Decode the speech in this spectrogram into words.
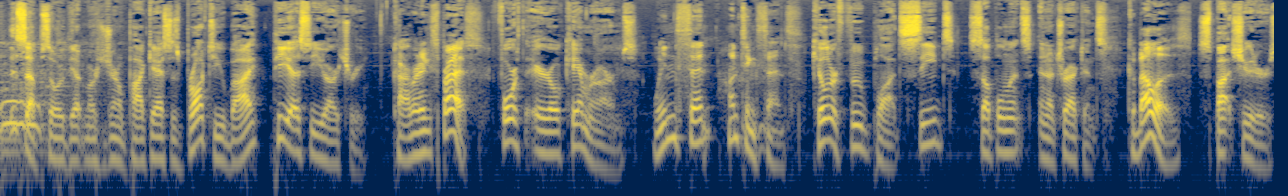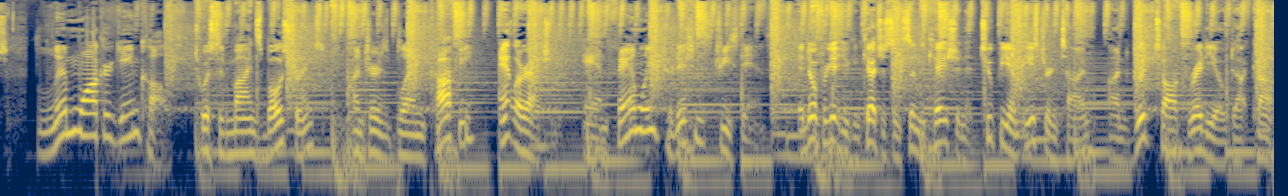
This episode of the Up North Journal podcast is brought to you by PSE Archery, Carbon Express, Fourth Arrow Camera Arms, Wind Scent Hunting Sense, Killer Food Plots, Seeds, Supplements, and Attractants, Cabela's, Spot Shooters, Limb Walker Game Calls, Twisted Minds Bowstrings, Hunter's Blend Coffee, Antler Action. and Family Traditions Tree Stands. And don't forget you can catch us in syndication at 2 p.m. Eastern Time on goodtalkradio.com.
